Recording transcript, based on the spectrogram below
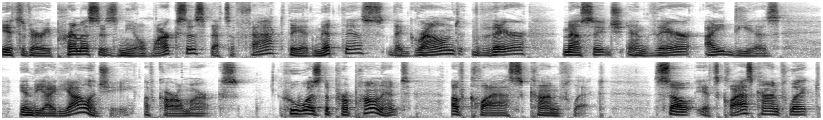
Its very premise is neo Marxist. That's a fact. They admit this. They ground their message and their ideas in the ideology of Karl Marx, who was the proponent of class conflict. So it's class conflict,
